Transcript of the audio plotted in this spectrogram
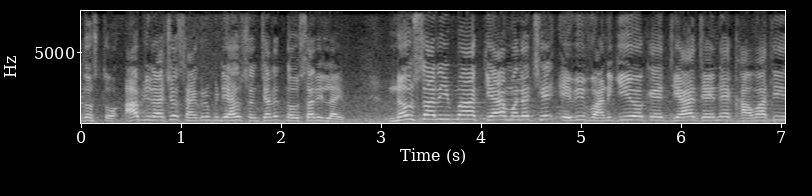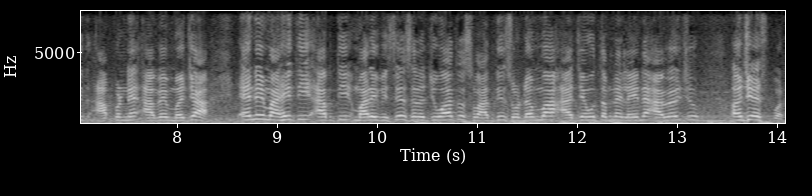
દોસ્તો, આપ જોડા છો સાયગ્રુપ મીડિયા હાઉસ સંચાલિત નવસારી લાઈવ. નવસારીમાં ક્યાં મળે છે એવી વાનગીઓ કે જ્યાં જઈને ખાવાથી આપણને આવે મજા? એની માહિતી આપતી મારી વિશેષ રજૂઆત સ્વાદની સોડમમાં આજે હું તમને લઈને આવ્યો છું અજેશ પર.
